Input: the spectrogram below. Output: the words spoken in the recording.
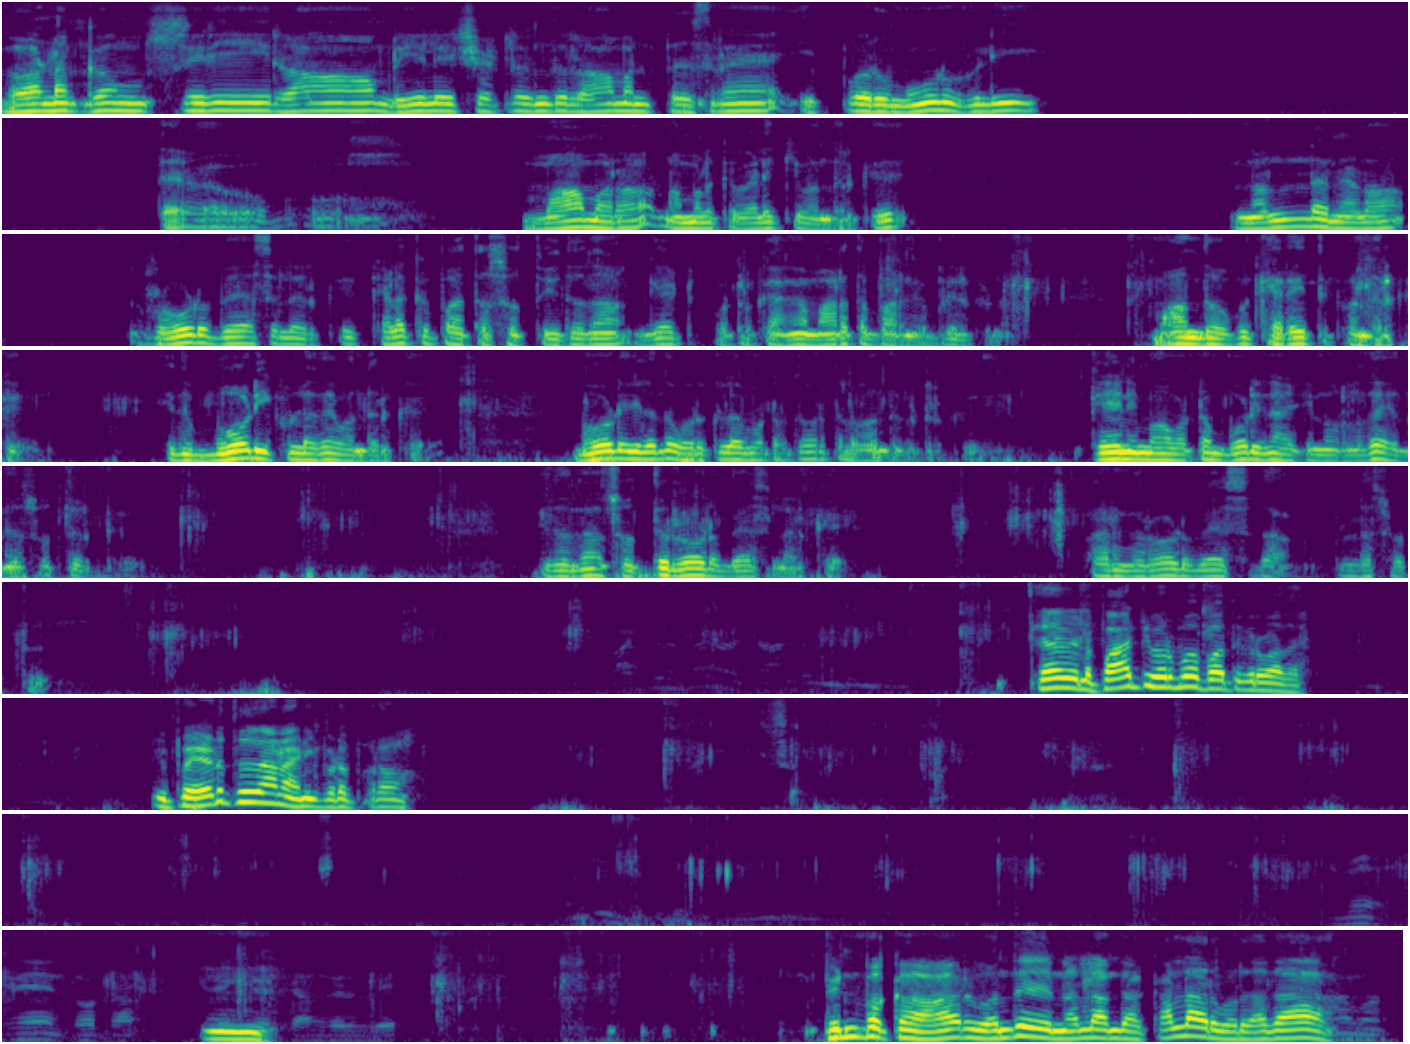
வணக்கம் ஸ்ரீ ராம் ரியல் எஸ்டேட்லேருந்து ராமன் பேசுகிறேன் இப்போ ஒரு மூணு குழி. தே- மாமரம் நம்மளுக்கு விலைக்கு வந்திருக்கு. நல்ல நிலம் ரோடு பேஸில் இருக்குது கிழக்கு பார்த்த சொத்து இதுதான். கேட் போட்டிருக்காங்க. மரத்தை பாருங்கள் எப்படி இருக்குன்னு. மாந்தோப்பு கிரைத்துக்கு வந்திருக்கு. இது போடிக்குள்ளே தான் வந்திருக்கு. போடியிலேருந்து ஒரு கிலோமீட்டர் தூரத்தில் வந்துக்கிட்டு இருக்கு. தேனி மாவட்டம் போடி நாயக்கனூரில் தான் இந்த சொத்து இருக்குது இதுதான் சொத்து ரோடு பேஸில் இருக்குது பாருங்கள் ரோடு பேஸ் தான். உள்ள சொத்து. தேவையில்லை. பாட்டி வரும்போது பார்த்துக்குறோம் அதை. இப்போ எடுத்து தான் அனுப்பிட போகிறோம் ம். பின்பக்கம் ஆறு வந்து நல்லா அந்த கல்லாறு வருது அதா? ஆமாம்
